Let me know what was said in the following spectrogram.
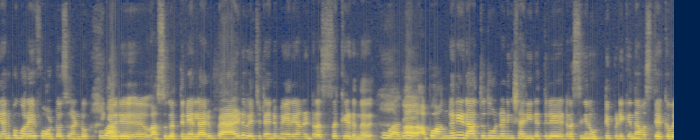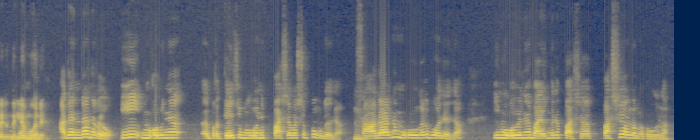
ഞാനിപ്പം കുറെ ഫോട്ടോസ് കണ്ടു. ഈ ഒരു അസുഖത്തിന് എല്ലാരും പാഡ് വെച്ചിട്ട് അതിന്റെ മേലെയാണ് ഡ്രസ്സൊക്കെ ഇടുന്നത്. അപ്പൊ അങ്ങനെ ഇടാത്തത് കൊണ്ടാണെങ്കിൽ ശരീരത്തിൽ ഡ്രസ്സ് ഇങ്ങനെ ഒട്ടിപ്പിടിക്കുന്ന അവസ്ഥയൊക്കെ വരുന്നില്ലേ മോന്? അതെന്താണെന്നറിയോ ഈ മുറിവിന് പ്രത്യേകിച്ച് മുറിവിന് പശപശപ്പ് കൂടുതല. സാധാരണ മുറിവുകൾ പോലെയല്ല. ഈ മുറിവിന് ഭയങ്കര പശ പശയുള്ള മുറിവുകളാണ്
